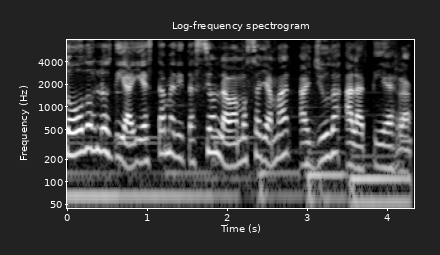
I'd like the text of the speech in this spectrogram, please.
todos los días. Y esta meditación la vamos a llamar ayuda a la tierra.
